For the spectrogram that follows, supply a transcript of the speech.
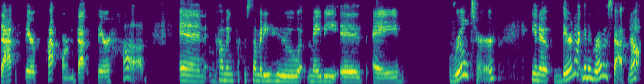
that's their platform, that's their hub. And mm-hmm. coming from somebody who maybe is a realtor, you know, they're not going to grow as fast. Not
